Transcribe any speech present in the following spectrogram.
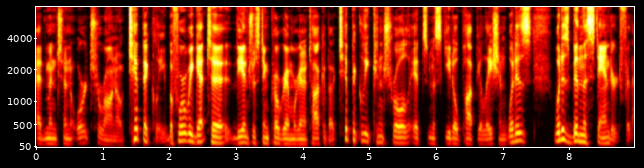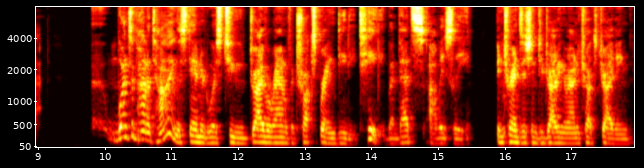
Edmonton or Toronto typically, before we get to the interesting program we're going to talk about, typically control its mosquito population? What is what has been the standard for that? Uh, once upon a time, the standard was to drive around with a truck spraying DDT, but that's obviously been transitioned to driving around in trucks, driving,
